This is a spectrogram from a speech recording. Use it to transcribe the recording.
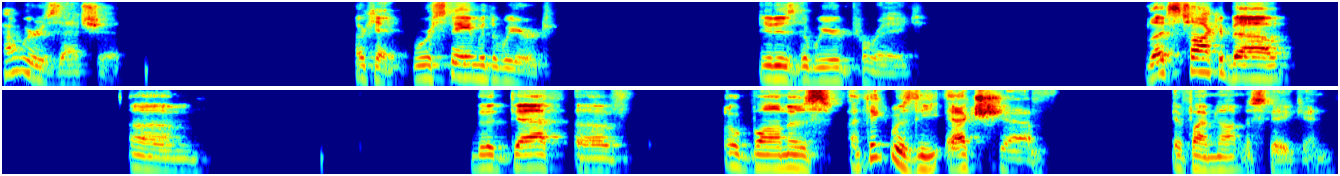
How weird is that shit? Okay, we're staying with the weird. It is the weird parade. Let's talk about um, the death of Obama's, I think it was the ex chef, if I'm not mistaken.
